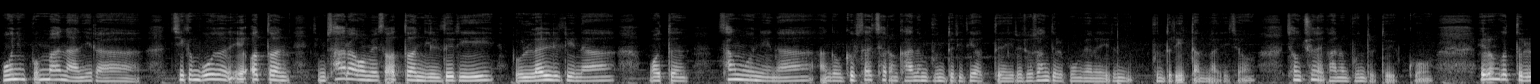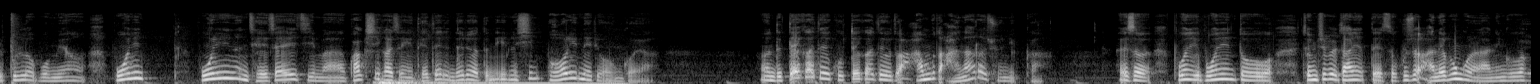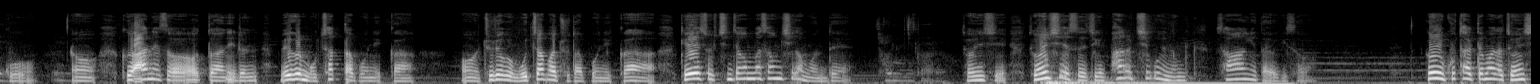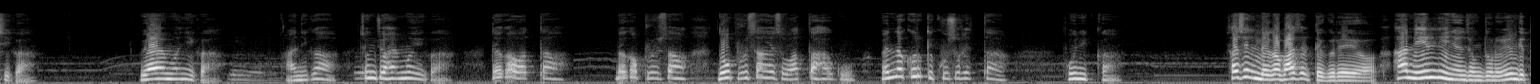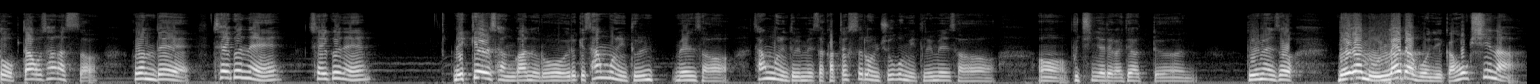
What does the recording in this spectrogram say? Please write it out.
본인뿐만 아니라 지금 모든 이 어떤 지금 살아오면서 어떤 일들이 놀랄 일이나 뭐 어떤 상문이나 안금 급사처럼 가는 분들이 되었든 이런 조상들을 보면 이런 분들이 있단 말이죠. 청춘에 가는 분들도 있고 이런 것들을 둘러보면 본인 본인은 제자이지만 곽씨 가정에 대대로 내려왔던 이런 신벌이 내려온 거야. 어, 근데 때가 되고 때가 되어도 아무도 안 알아주니까. 그래서 본인, 본인도 점집을 다녔다 해서 구슬 안 해본 건 아닌 것 같고, 어, 그 안에서 어떠한 이런 맥을 못 찾다 보니까, 어, 주력을 못 잡아주다 보니까 계속 친정엄마 성씨가 뭔데? 전가요. 전시. 전시에서 지금 판을 치고 있는 상황이다, 여기서. 그럼 굿할 때마다 전시가. 외할머니가. 아니가. 증조 할머니가. 내가 왔다. 내가 불쌍, 너 불쌍해서 왔다 하고. 맨날 그렇게 구슬했다. 보니까. 사실은 내가 봤을 때 그래요. 한 1, 2년 정도는 이런 게 또 없다고 살았어. 그런데 최근에, 최근에 몇 개월 상관으로 이렇게 상문이 들면서 상문이 들면서 갑작스러운 죽음이 들면서 어 부친열애가 되었든 들면서 내가 놀라다 보니까 혹시나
